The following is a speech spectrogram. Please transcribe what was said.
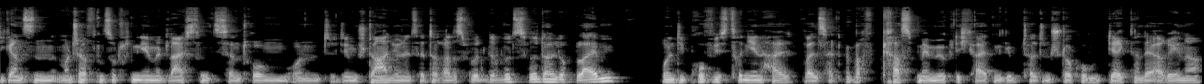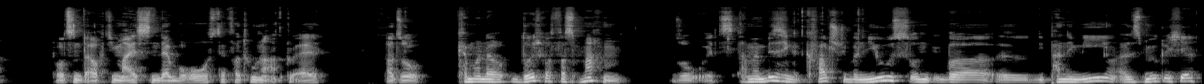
die ganzen Mannschaften zu trainieren mit Leistungszentrum und dem Stadion etc. Das wird, da wird, es wird halt auch bleiben. Und die Profis trainieren halt, weil es halt einfach krass mehr Möglichkeiten gibt, halt in Stockholm, direkt an der Arena. Dort sind auch die meisten der Büros der Fortuna aktuell. Also kann man da durchaus was machen. So, jetzt haben wir ein bisschen gequatscht über News und über äh, die Pandemie und alles Mögliche.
